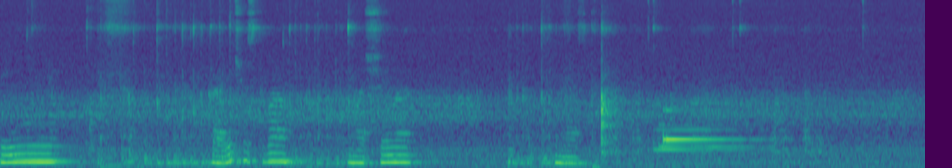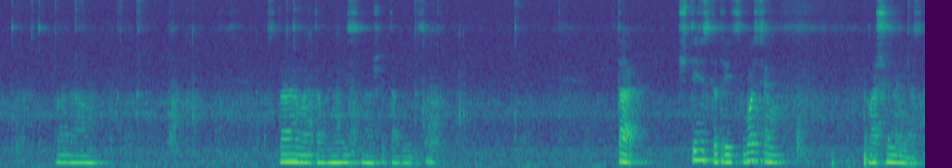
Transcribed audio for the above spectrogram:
И количество машина мест. Пора. Ставим это вниз нашей таблицы. Так, 438 машина мест.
